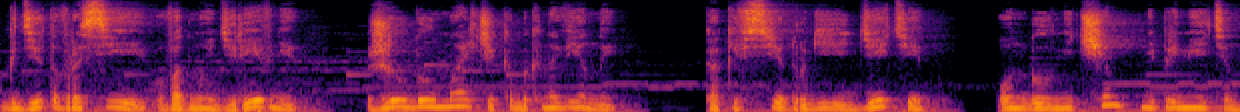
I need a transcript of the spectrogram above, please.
Где-то в России, в одной деревне, жил-был мальчик обыкновенный. Как и все другие дети, он был ничем не приметен.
